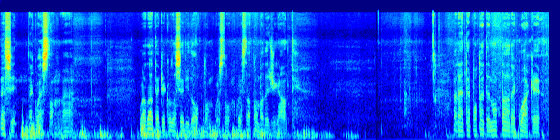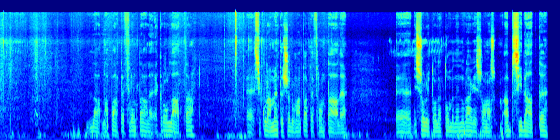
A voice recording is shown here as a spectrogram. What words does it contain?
Eh sì, è questo. Eh. Guardate che cosa si è ridotto questo, questa tomba dei giganti. Vedete, potete notare qua che la, la parte frontale è crollata. Eh, sicuramente c'è una parte frontale. Eh, di solito le tombe dei nuraghi sono absidate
